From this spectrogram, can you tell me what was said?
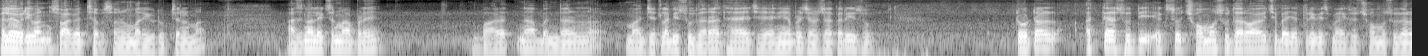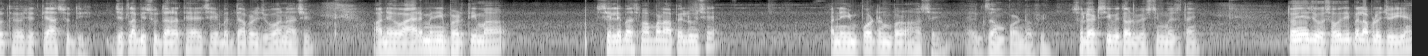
હેલો એવરીવન સ્વાગત છે આપ સૌનું મારી યુટ્યુબ ચેનલમાં આજના લેક્ચરમાં આપણે ભારતના બંધારણમાં જેટલા બી સુધારા થયા છે એની આપણે ચર્ચા કરીશું. ટોટલ અત્યાર સુધી એકસો છમો સુધારો આવ્યો છે, બે હજાર ત્રેવીસમાં એકસો છમો સુધારો થયો છે ત્યાં સુધી. જેટલા બી સુધારા થયા છે એ બધા આપણે જોવાના છે. અને વાયરમેનની ભરતીમાં સિલેબસમાં પણ આપેલું છે અને ઇમ્પોર્ટન્ટ પણ હશે exam point of view so let see without wasting much time તો અહીંયા જો સૌથી પહેલાં આપણે જોઈએ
